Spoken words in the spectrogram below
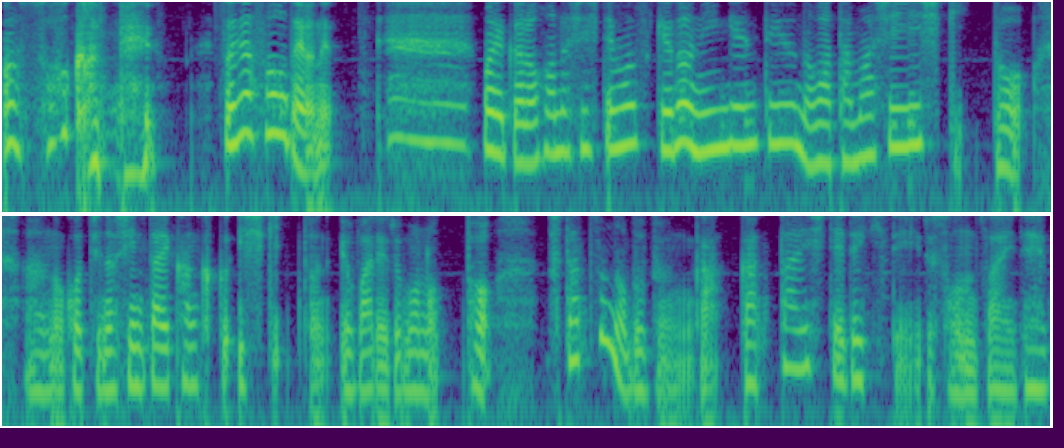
あそうかってそりゃそうだよね 前からお話ししてますけど人間っていうのは魂意識とあのこっちの身体感覚意識と呼ばれるものと2つの部分が合体してできている存在で。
